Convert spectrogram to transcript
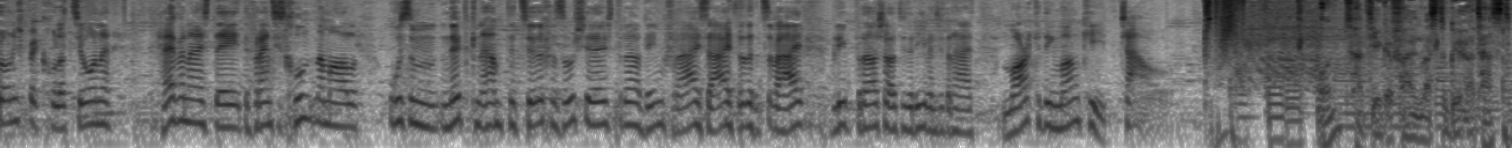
ohne Spekulationen. Have a nice day. Der Francis kommt nochmal aus dem nicht genannten Zürcher Sushi-Restaurant im Kreis 1 oder 2. Bleibt dran, schaut wieder rein, wenn es wieder heißt Marketing Monkey. Ciao. Und hat dir gefallen, was du gehört hast?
